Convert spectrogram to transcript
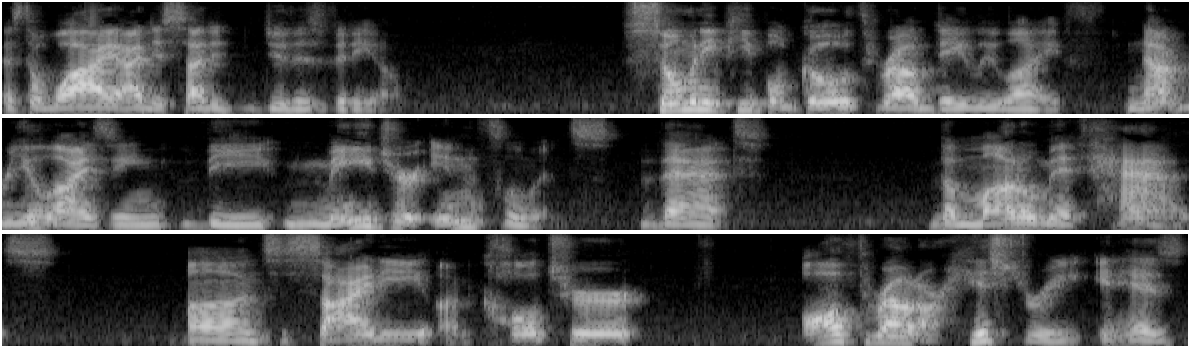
as to why I decided to do this video. So many people go throughout daily life not realizing the major influence that the monomyth has on society, on culture, all throughout our history, it has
